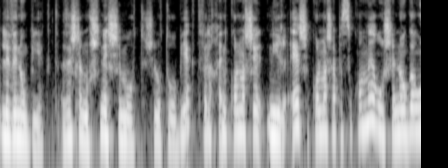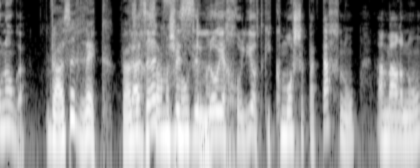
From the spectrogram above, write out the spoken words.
לבין אובייקט. אז יש לנו שני שמות של אותו אובייקט, ולכן כל מה שנראה שכל מה שהפסוק אומר הוא שנוגה הוא נוגה. ואז זה ריק, ואז, ואז זה חסר משמעות וזה כמעט. וזה לא יכול להיות, כי כמו שפתחנו, אמרנו,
